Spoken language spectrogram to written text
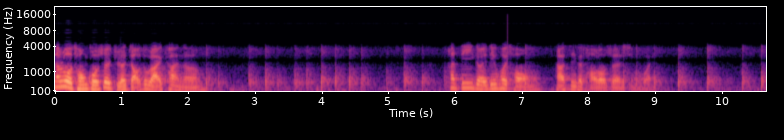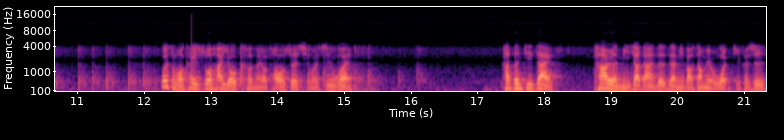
那如果从国税局的角度来看呢？它第一个一定会从它是一个逃漏税的行为。为什么可以说它有可能有逃漏税的行为？是因为它登记在他人名下，当然这是在民保上没有问题。可是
